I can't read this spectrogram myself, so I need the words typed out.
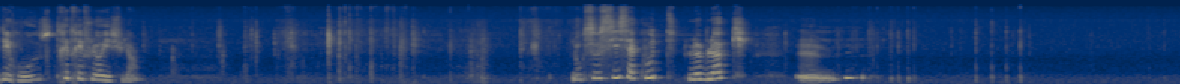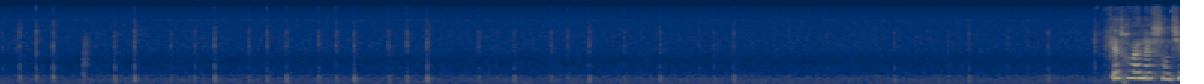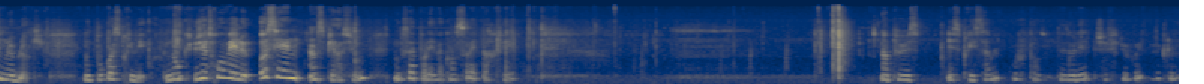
Des roses, très très fleuri celui-là. Donc ceci, ça coûte le bloc. euh, « 89 centimes le bloc. Donc pourquoi se priver? Donc j'ai trouvé le Océan Inspiration. Donc ça pour les vacances ça va être parfait. Un peu es- esprit sable. Ouf pardon, désolée, j'ai fait du bruit avec le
